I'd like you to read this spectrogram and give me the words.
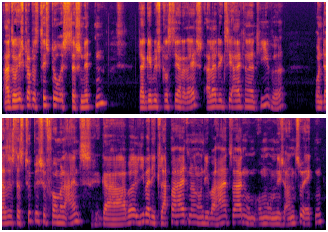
Also ich glaube, das Tischtuch ist zerschnitten. Da gebe ich Christian recht. Allerdings die Alternative und das ist das typische Formel-1-Gehabe. Lieber die Klappe halten und die Wahrheit sagen, um, um, um nicht anzuecken.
